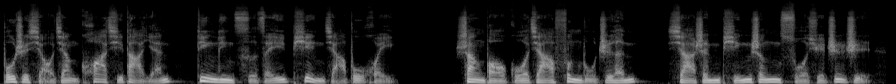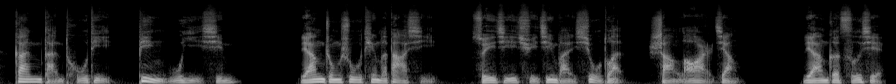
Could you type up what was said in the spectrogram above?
不是小将夸其大言，定令此贼片甲不回。上报国家俸禄之恩，下身平生所学之志，肝胆涂地，并无一心。梁中书听了大喜，随即取金碗绣缎，赏劳二将。两个辞谢，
